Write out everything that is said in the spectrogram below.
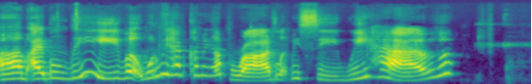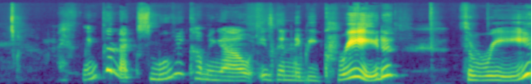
um, I believe what do we have coming up, Rod? Let me see. We have. I think the next movie coming out is going to be Creed three.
